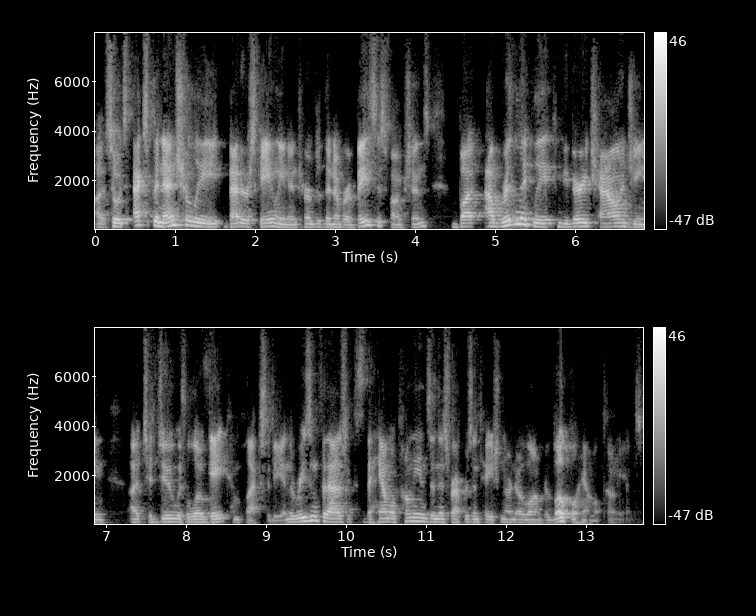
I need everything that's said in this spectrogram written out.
Uh, so it's exponentially better scaling in terms of the number of basis functions, but algorithmically it can be very challenging uh, to do with low gate complexity. And the reason for that is because the Hamiltonians in this representation are no longer local Hamiltonians.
